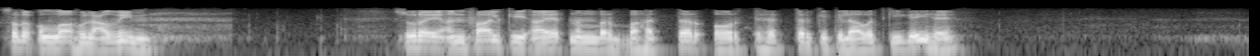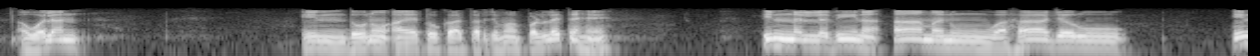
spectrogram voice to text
صدق اللہ العظیم۔ سورہ انفال کی آیت نمبر بہتر اور تہتر کی تلاوت کی گئی ہے۔ اولا ان دونوں آیتوں کا ترجمہ پڑھ لیتے ہیں۔ ان الذین آمنوا وهاجروا ان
